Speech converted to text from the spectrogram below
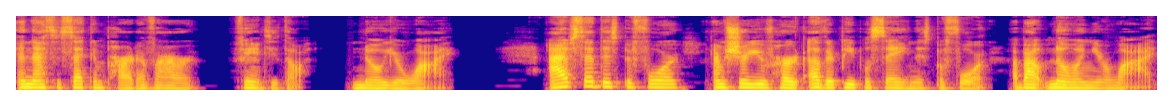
And that's the second part of our fancy thought. Know your why. I've said this before. I'm sure you've heard other people saying this before about knowing your why.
